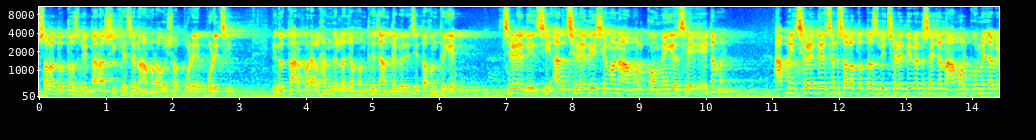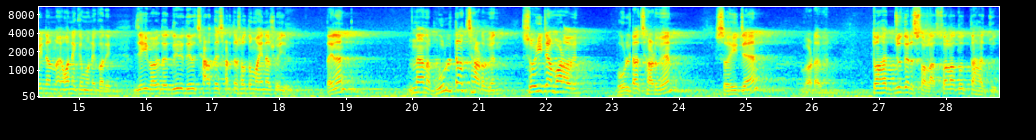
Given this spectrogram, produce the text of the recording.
সলাত তসবি তারা শিখেছেন আমরা ওই সব পড়ে, পড়েছি। কিন্তু তারপরে আলহামদুলিল্লাহ যখন থেকে জানতে পেরেছি, তখন থেকে ছেড়ে দিয়েছি। আর ছেড়ে দিয়েছি মানে আমল কমে গেছে, এটা নয়। আপনি ছেড়ে দিয়েছেন, সলাত তসবি ছেড়ে দিবেন, সেই জন্য আমল কমে যাবে, এটা নয়। অনেকে মনে করে যে এইভাবে তো ধীরে ধীরে ছাড়তে ছাড়তে শত মাইনাস হয়ে যাবে। তাই না? না না, ভুলটা ছাড়বেন, সহিটা বাড়াবেন। ভুলটা ছাড়বেন, সহিটা বাড়াবেন। তহাজুদের সলা সলাতুর তাহাজুদ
